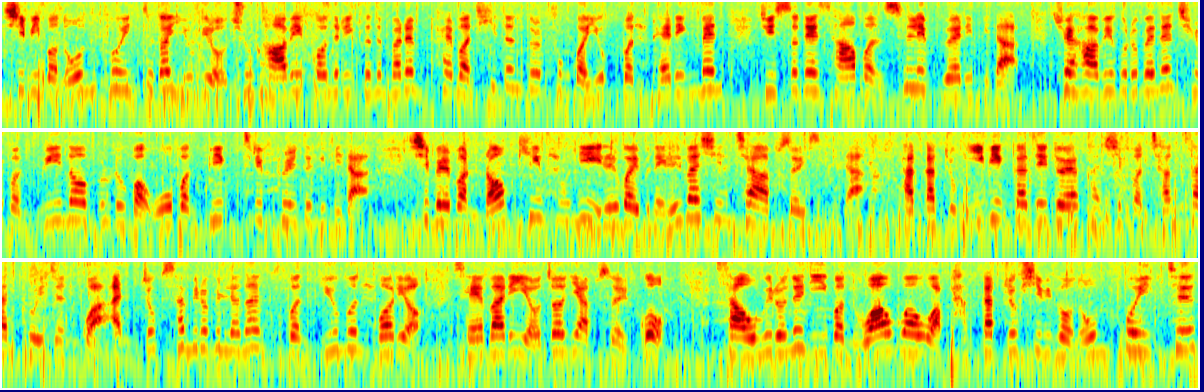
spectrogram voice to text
12번 온 포인트가 6위로 중하위권을 이끄는 발은 8번 히든 돌풍과 6번 베링맨 뒷선에 4번 슬립웰입니다. 최하위 그룹에는 7번 위너 블루와 5번 빅 트리플 등입니다. 11번 럭키 훈이 1과 2분의 1만 신차 앞서 있습니다. 바깥쪽 2위까지 도약한 10번 장산 포이즌과 안쪽 3위로 밀려난 9번 뉴문 워리어 세 발이 여전히 앞서 있고 4, 5위로는 2번 와우와우와 바깥쪽 12번 온포인트,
